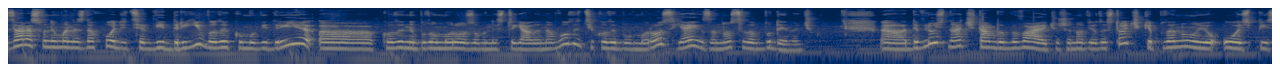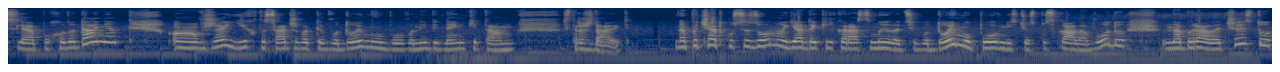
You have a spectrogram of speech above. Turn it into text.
зараз вони в мене знаходяться в відрі, великому відрі. Е, коли не було морозу, вони стояли на вулиці, коли був мороз, я їх заносила в будиночку. Е, Дивлюсь, наче там вибивають уже нові листочки. Планую ось після похолодання вже їх висаджувати в водойму, бо вони бідненькі там страждають. На початку сезону я декілька разів мила цю водойму, повністю спускала воду, набирала чисту,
